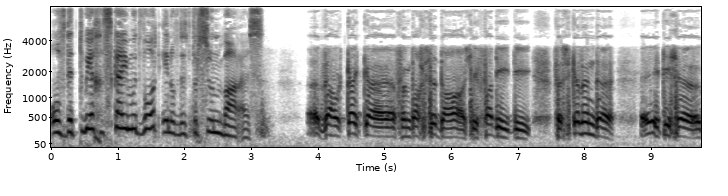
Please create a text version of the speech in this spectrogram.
of dit twee geskei moet word en of dit versoenbaar is? Uh, wel kyk uh, vandag se dae as jy vat die die verskillende etiese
